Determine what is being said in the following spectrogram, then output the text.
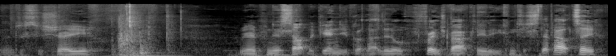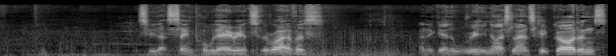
And just to show you, we open this up again, you've got that little French balcony that you can just step out to. See that same pool area to the right of us. And again, all really nice landscape gardens.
